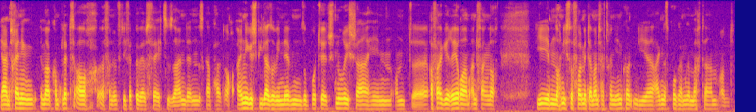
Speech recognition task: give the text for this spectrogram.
ja im Training immer komplett auch äh, vernünftig wettbewerbsfähig zu sein, denn es gab halt auch einige Spieler, so wie Nevin Subotic, Nuri Shahin und äh, Rafael Guerrero am Anfang noch, die eben noch nicht so voll mit der Mannschaft trainieren konnten, die ihr eigenes Programm gemacht haben. Und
